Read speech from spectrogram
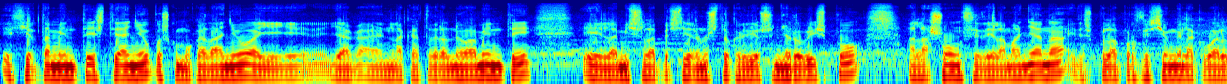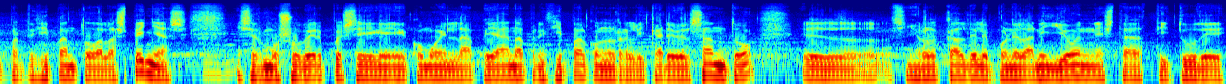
Eh, ciertamente este año, pues como cada año, hay, ya en la catedral nuevamente, la misa la preside nuestro querido señor obispo a las 11 de la mañana y después la procesión en la cual participan todas las peñas. Es hermoso ver, pues como en la peana principal con el relicario del santo, el señor alcalde le pone el anillo en esta actitud de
